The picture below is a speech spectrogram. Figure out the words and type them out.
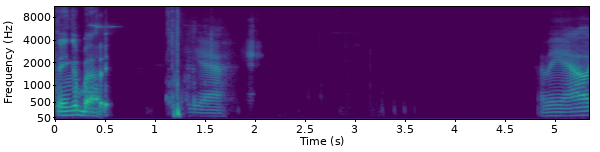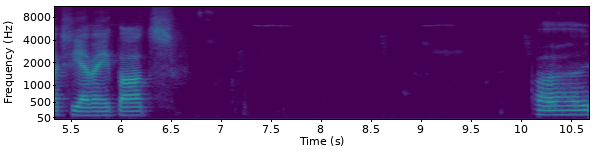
Think about it. Yeah. I mean, Alex, you have any thoughts? Uh,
